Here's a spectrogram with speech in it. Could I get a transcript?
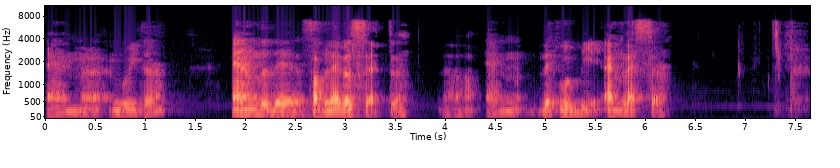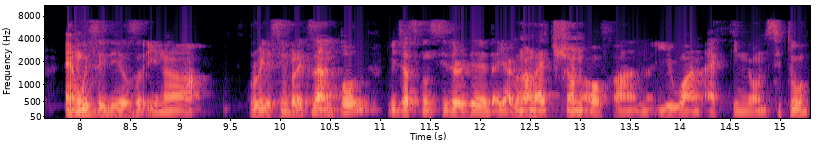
M greater, and the sublevel set, uh, M, that would be M lesser. And we see this in a really simple example. We just consider the diagonal action of an U1 acting on C2,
